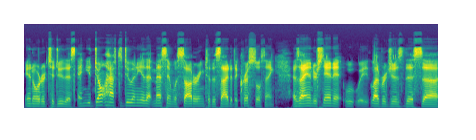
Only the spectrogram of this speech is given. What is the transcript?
in order to do this. And you don't have to do any of that messing with soldering to the side of the crystal thing. As I understand it, it leverages this uh,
